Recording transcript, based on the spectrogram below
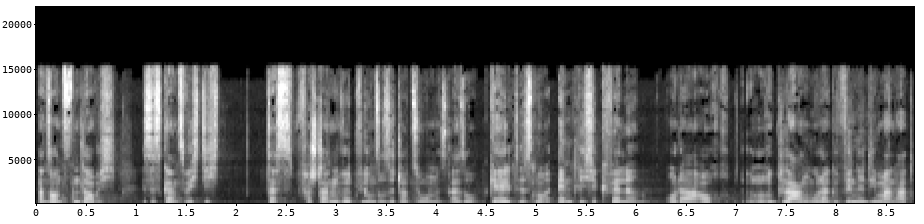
Ansonsten glaube ich, ist es ganz wichtig, dass verstanden wird, wie unsere Situation ist. Also Geld ist nur endliche Quelle oder auch Rücklagen oder Gewinne, die man hat.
